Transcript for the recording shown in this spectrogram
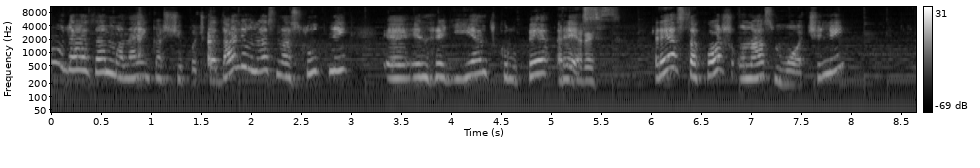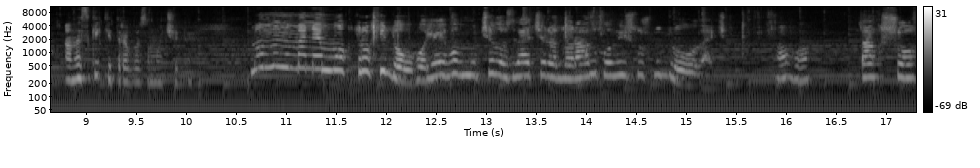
Ну, да, там маленька щіпочка. Далі у нас наступний е, інгредієнт крупи рис. Рис. Рис також у нас мочений. А наскільки треба замочити? Ну, у мене мок трохи довго. Я його вмочила з вечора до ранку, вийшло ж до другого вечора. Ого. Так що,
